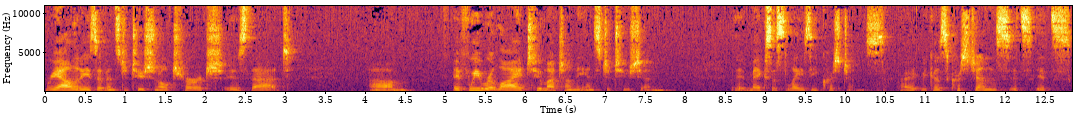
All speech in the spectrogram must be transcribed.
realities of institutional church is that um, if we rely too much on the institution, it makes us lazy Christians, right? Because Christians, it's it's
